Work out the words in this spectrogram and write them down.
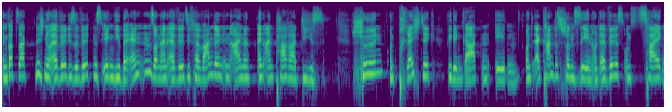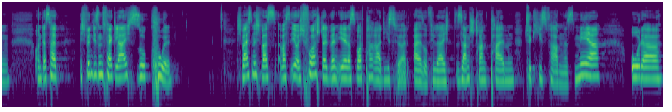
Denn Gott sagt nicht nur, er will diese Wildnis irgendwie beenden, sondern er will sie verwandeln in, eine, in ein Paradies. Schön und prächtig wie den Garten Eden. Und er kann das schon sehen und er will es uns zeigen. Und deshalb, ich finde diesen Vergleich so cool. Ich weiß nicht, was, was ihr euch vorstellt, wenn ihr das Wort Paradies hört. Also vielleicht Sandstrandpalmen, türkisfarbenes Meer oder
